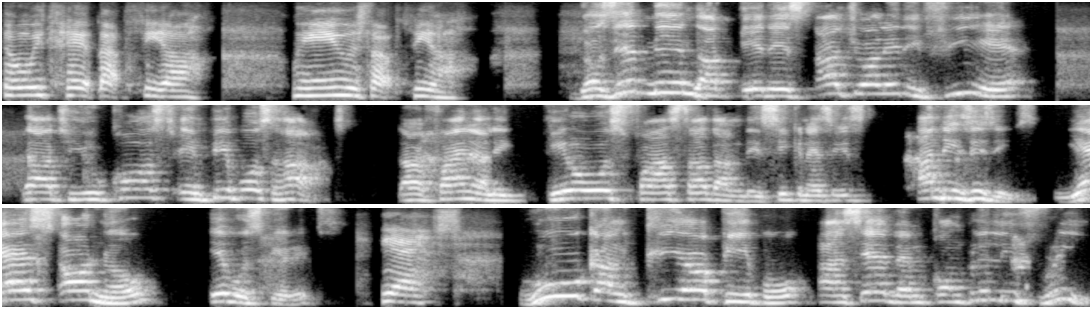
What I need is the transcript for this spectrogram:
Then we take that fear. We use that fear. Does it mean that it is actually the fear that you caused in people's heart that finally kills faster than the sicknesses and diseases? Yes or no, evil spirits? Yes. Who can cure people and set them completely free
